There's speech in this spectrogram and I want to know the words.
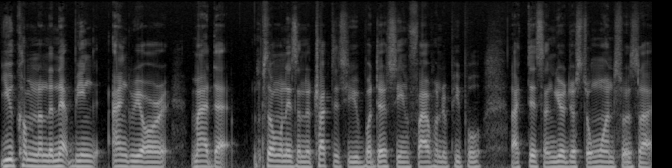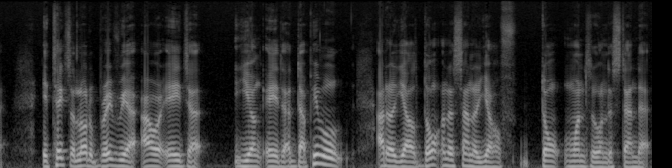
you coming on the net being angry or mad that someone isn't attracted to you, but they're seeing 500 people like this and you're just the one. So it's like, it takes a lot of bravery at our age, at young age, that people out of y'all don't understand or y'all don't want to understand that.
